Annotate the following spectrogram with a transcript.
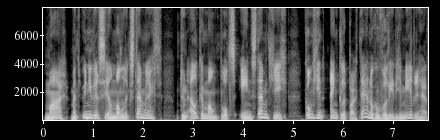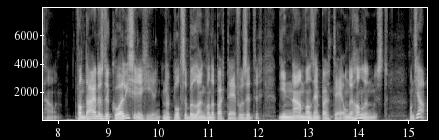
Maar met universeel mannelijk stemrecht, toen elke man plots één stem kreeg, kon geen enkele partij nog een volledige meerderheid halen. Vandaar dus de coalitieregering en het plotse belang van de partijvoorzitter, die in naam van zijn partij onderhandelen moest. Want ja,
